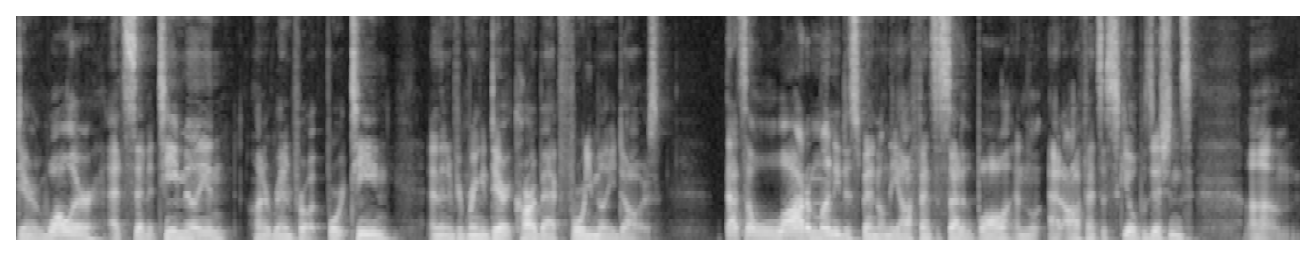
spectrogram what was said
Darren Waller at 17 million, Hunter Renfrow at 14, and then if you're bringing Derek Carr back, 40 million dollars. That's a lot of money to spend on the offensive side of the ball and at offensive skill positions um,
